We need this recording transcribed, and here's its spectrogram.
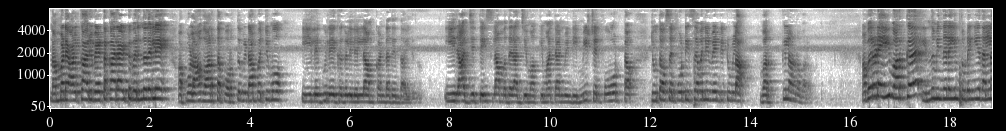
നമ്മുടെ ആൾക്കാർ വേട്ടക്കാരായിട്ട് വരുന്നതല്ലേ? അപ്പോൾ ആ വാർത്ത പുറത്തു വിടാൻ പറ്റുമോ? ഈ ലഘുലേഖകളിലെല്ലാം കണ്ടത് എന്തായിരുന്നു ഈ രാജ്യത്തെ ഇസ്ലാം മത രാജ്യമാക്കി മാറ്റാൻ വേണ്ടി mission for two thousand forty സെവനിന് വേണ്ടിയിട്ടുള്ള വർക്കിലാണ് അവർ. അവരുടെ ഈ വർക്ക് ഇന്നും ഇന്നലെയും തുടങ്ങിയതല്ല.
